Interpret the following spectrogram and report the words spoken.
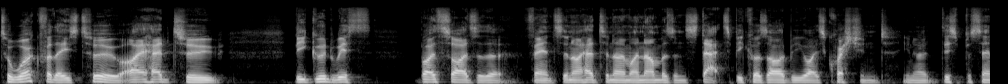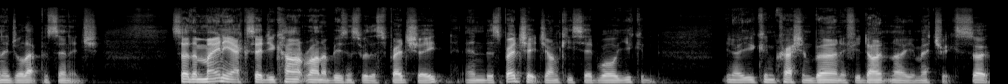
to work for these two, I had to be good with both sides of the fence and I had to know my numbers and stats because I would be always questioned, you know, this percentage or that percentage. So the maniac said you can't run a business with a spreadsheet and the spreadsheet junkie said, well, you can you know, you can crash and burn if you don't know your metrics. So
